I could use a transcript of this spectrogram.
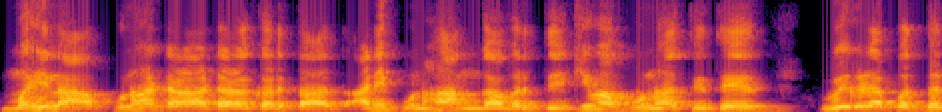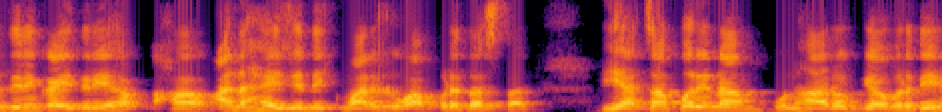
महिला पुन्हा टाळाटाळ करतात आणि पुन्हा अंगावरती किंवा पुन्हा तिथे वेगळ्या पद्धतीने काहीतरी अनहायजेनिक मार्ग वापरत असतात. याचा परिणाम पुन्हा आरोग्यावरती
